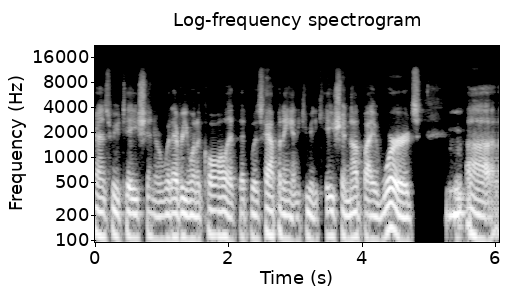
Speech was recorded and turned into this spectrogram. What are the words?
transmutation or whatever you want to call it, that was happening in communication, not by words, mm-hmm. uh,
